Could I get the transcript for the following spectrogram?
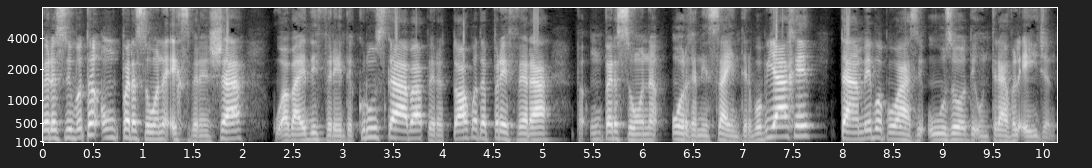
Pero se você é uma pessoa experienciada, que vai diferente cruz caba, pero toca te preferir para uma pessoa organizar o viagem, também você fazer uso de um travel agent.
